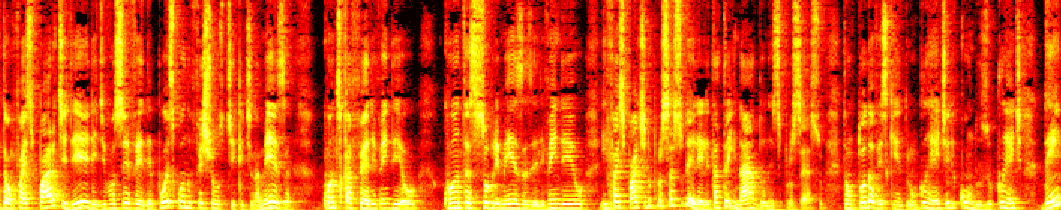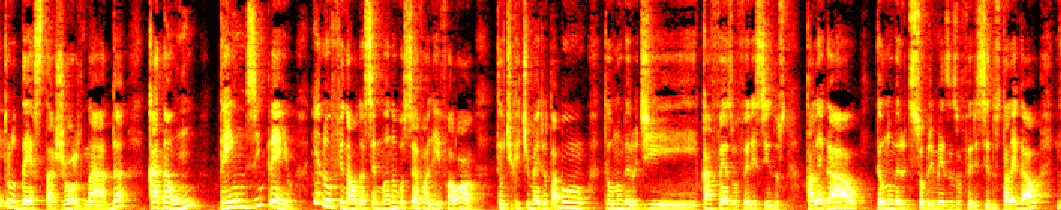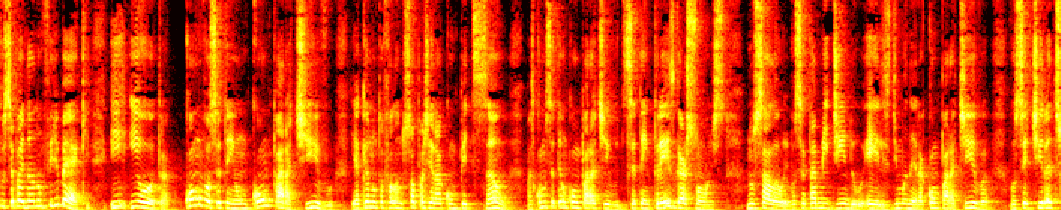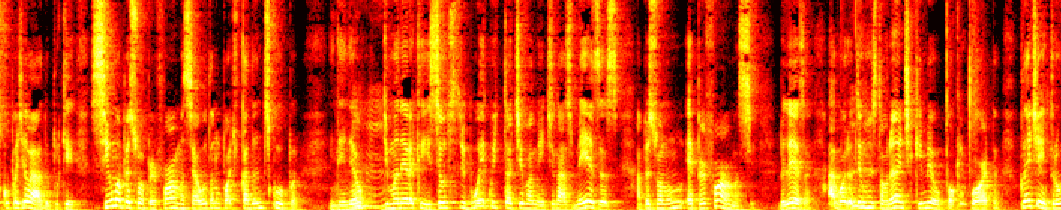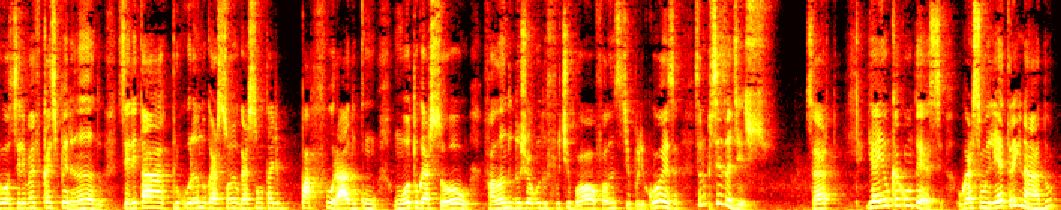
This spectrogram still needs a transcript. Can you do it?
Então faz parte dele de você ver depois quando fechou os tickets na mesa, quantos café ele vendeu, quantas sobremesas ele vendeu, e faz parte do processo dele, ele está treinado nesse processo. Então, toda vez que entra um cliente, ele conduz o cliente dentro desta jornada, cada um tem um desempenho. E no final da semana você avalia e fala, ó, oh, teu ticket médio tá bom, teu número de cafés oferecidos tá legal, teu número de sobremesas oferecidos tá legal, e você vai dando um feedback. E, e outra, como você tem um comparativo, e aqui eu não estou falando só para gerar competição, mas como você tem um comparativo, você tem três garçons no salão e você está medindo eles de maneira comparativa, você tira a desculpa de lado, porque se uma pessoa performance, a outra não pode ficar dando desculpa entendeu? Uhum. De maneira que se eu distribuo equitativamente nas mesas, a pessoa não é performance. Beleza? Agora eu tenho um uhum. restaurante que, meu, pouco importa. O cliente entrou, se ele vai ficar esperando, se ele tá procurando o garçom e o garçom tá de papo furado com um outro garçom, falando do jogo do futebol, falando esse tipo de coisa, você não precisa disso, certo? E aí o que acontece? O garçom ele é treinado,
